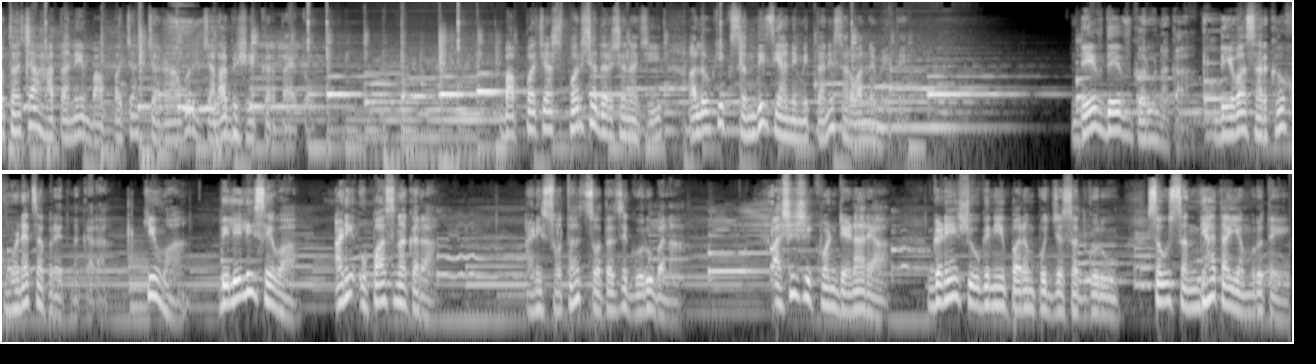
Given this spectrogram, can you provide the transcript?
स्वतःच्या हाताने बाप्पाच्या चरणावर जलाभिषेक करता येतो. बाप्पाच्या स्पर्श दर्शनाची अलौकिक संधीच या निमित्ताने सर्वांना मिळते. देव देव करू नका. देवासारखं होण्याचा प्रयत्न करा. किंवा दिलेली सेवा आणि उपासना करा. आणि स्वतःच स्वतःचे गुरु बना. अशी शिकवण देणाऱ्या गणेश योगिनी परमपूज्य सद्गुरू सौ संध्याताई अमृते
